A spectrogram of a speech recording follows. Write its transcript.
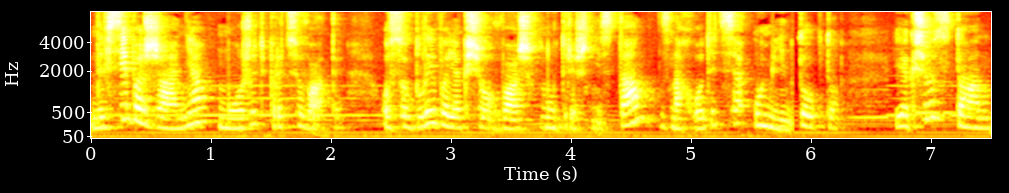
не всі бажання можуть працювати, особливо якщо ваш внутрішній стан знаходиться у мінусі. Тобто, якщо стан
